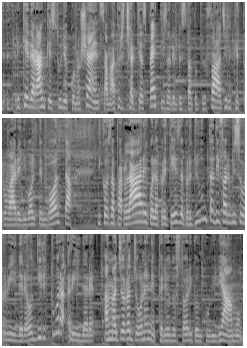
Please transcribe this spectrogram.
richiederà anche studio e conoscenza, ma per certi aspetti sarebbe stato più facile che trovare di volta in volta di cosa parlare con la pretesa per giunta di farvi sorridere o addirittura ridere, a maggior ragione nel periodo storico in cui viviamo.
